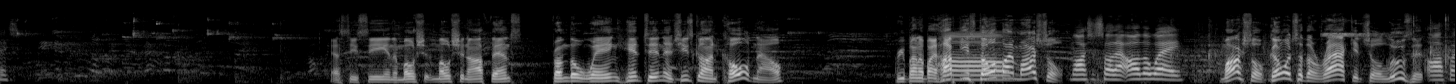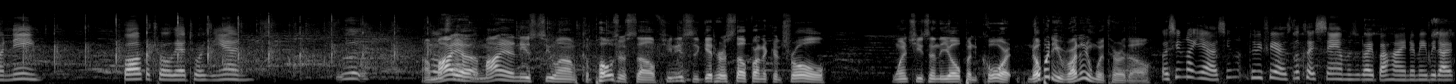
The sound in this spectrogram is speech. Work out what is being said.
Nice. SEC in the motion motion offense from the wing. Hinton, and she's gone cold now. Rebounded by Hockey, stolen Oh. by Marshall. Marshall saw that all the way Marshall going to the rack, and she'll lose it. off her knee. Ball control there towards the end. Amaya, Uh, Little Maya, needs to um, compose herself. She needs to get herself under control when she's in the open court. Nobody running with her though. It seemed like yeah. It seemed to be fair. It looks like Sam was right behind her. Maybe that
